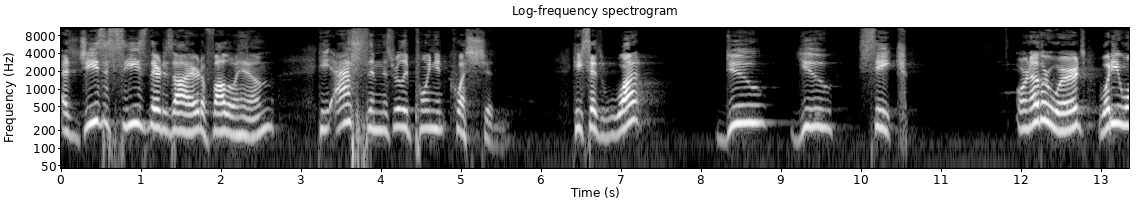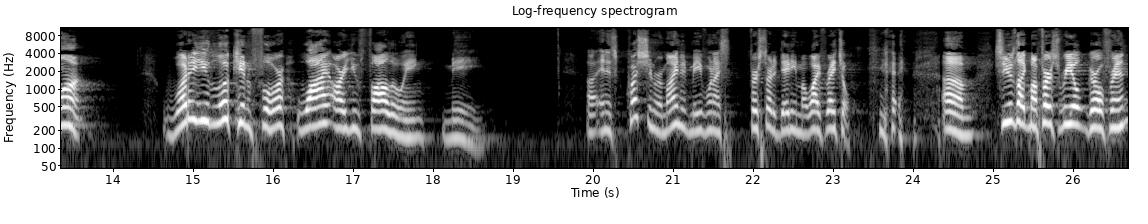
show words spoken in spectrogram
As Jesus sees their desire to follow him, he asks them this really poignant question. He says, What do you seek? Or, in other words, what do you want? What are you looking for? Why are you following me? Uh, and his question reminded me when I first started dating my wife, Rachel. um, she was like my first real girlfriend.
